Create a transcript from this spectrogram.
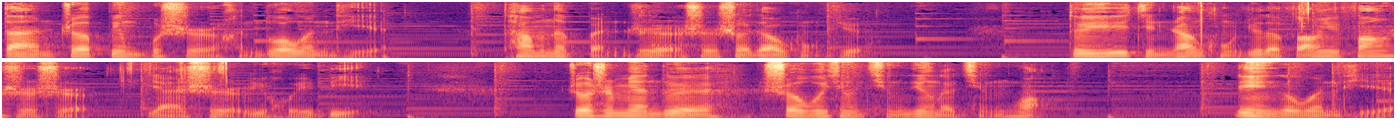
但这并不是很多问题，他们的本质是社交恐惧。对于紧张恐惧的防御方式是掩饰与回避，这是面对社会性情境的情况。另一个问题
